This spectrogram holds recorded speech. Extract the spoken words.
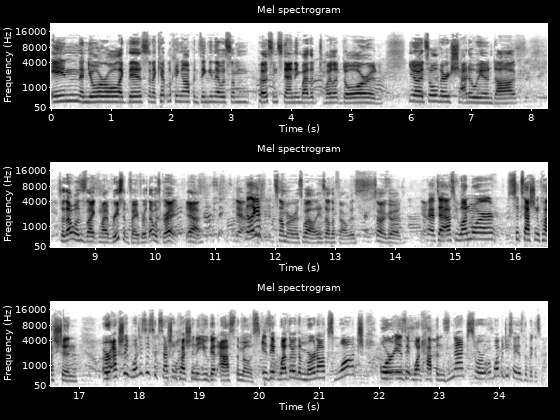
in, and you're all like this, and I kept looking up and thinking there was some person standing by the toilet door, and you know it's all very shadowy and dark. So that was like my recent favorite. That was great. Yeah. Yeah. I feel like it's- Midsommar as well. His other film is so good. Okay, I have to ask you one more succession question. Or actually, what is the succession question that you get asked the most? Is it whether the Murdochs watch, or is it what happens next, or what would you say is the biggest one?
